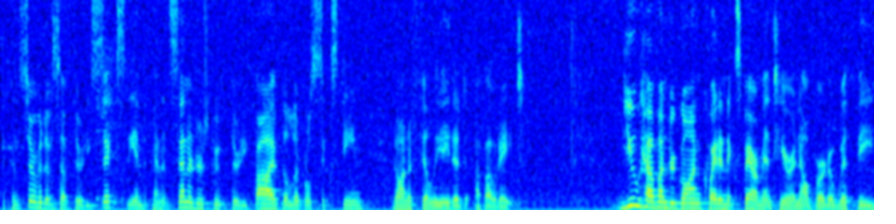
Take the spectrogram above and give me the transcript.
The Conservatives have 36, the Independent Senators Group 35, the Liberals 16, non affiliated about 8. You have undergone quite an experiment here in Alberta with the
